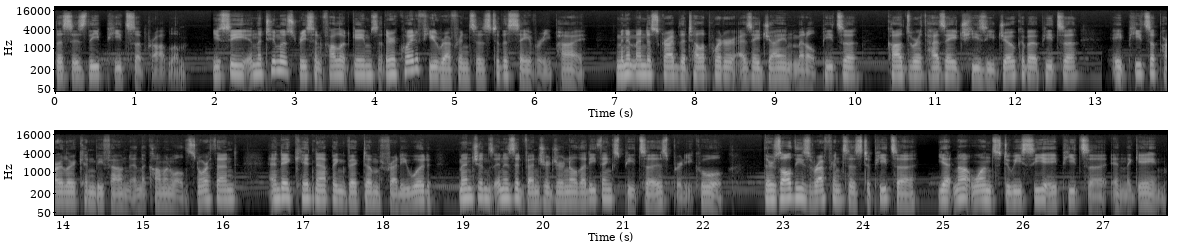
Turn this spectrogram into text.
This is the pizza problem. You see, in the two most recent Fallout games, there are quite a few references to the savory pie. Minutemen describe the teleporter as a giant metal pizza, Codsworth has a cheesy joke about pizza, a pizza parlor can be found in the Commonwealth's North End, and a kidnapping victim, Freddy Wood, mentions in his adventure journal that he thinks pizza is pretty cool. There's all these references to pizza, yet not once do we see a pizza in the game.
